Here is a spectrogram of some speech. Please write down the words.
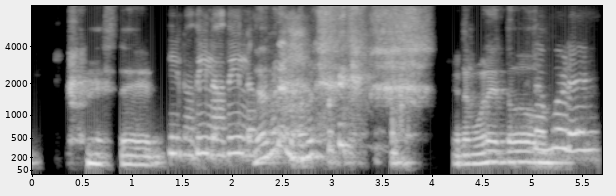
Este, Dilo, dilo, dilo. me enamoré, me enamoré. Me enamoré de todo. Me enamoré.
